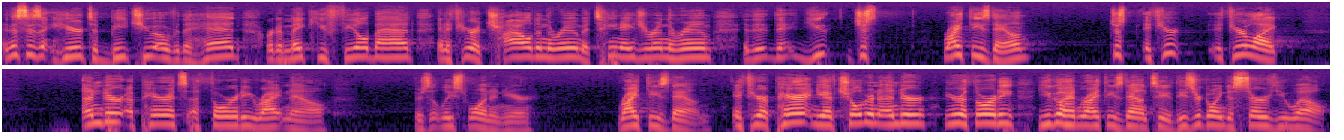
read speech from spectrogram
And this isn't here to beat you over the head or to make you feel bad. And if you're a child in the room, a teenager in the room, that you just write these down. Just if you're if you're like under a parent's authority right now, there's at least one in here. Write these down. If you're a parent and you have children under your authority, you go ahead and write these down too. These are going to serve you well.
